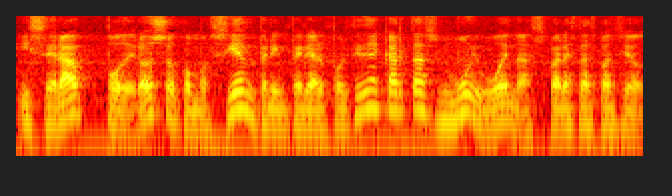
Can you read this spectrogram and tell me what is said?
y será poderoso como siempre Imperial, porque tiene cartas muy buenas para esta expansión.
